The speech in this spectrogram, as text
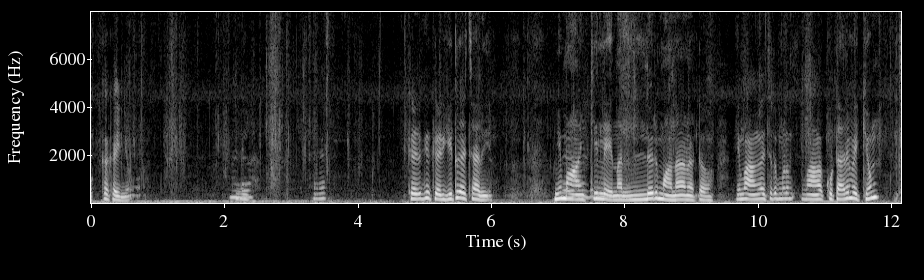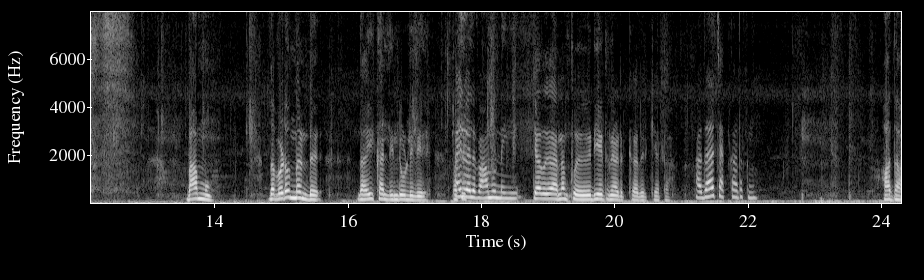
ഒക്കെ കഴിഞ്ഞു? കഴുകി കഴുകിയിട്ട് കഴിച്ചാൽ മതി. ഇനി മാങ്ങിക്കില്ലേ? നല്ലൊരു മണമാണ് കേട്ടോ. ഈ മാങ്ങ വെച്ചിട്ട് നമ്മൾ മാങ്ങക്കൂട്ടാനും വെക്കും. ബാമു ഇതവിടെ ഒന്നുണ്ട്. ഇതാ ഈ കല്ലിന്റെ ഉള്ളിൽ പാമ്പുണ്ടെങ്കിൽ എനിക്കത് കാരണം പേടിയായിട്ട് ഞാൻ എടുക്കാതിരിക്കട്ടാ. അതാ ചക്ക എടുക്കണം അതാ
